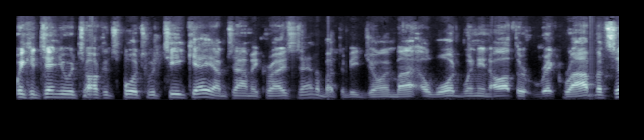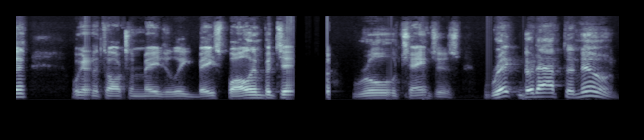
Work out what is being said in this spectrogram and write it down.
We continue with Talking Sports with TK. I'm Tommy Krysan, about to be joined by award-winning author Rick Robinson. We're going to talk some Major League Baseball, in particular, rule changes. Rick, good afternoon.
